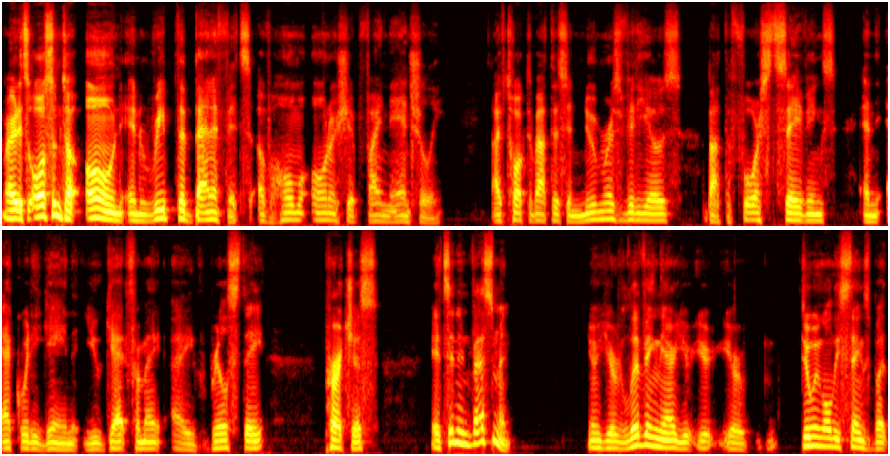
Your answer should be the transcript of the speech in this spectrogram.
right? It's awesome to own and reap the benefits of home ownership financially. I've talked about this in numerous videos about the forced savings and equity gain that you get from a, a real estate purchase. It's an investment. You know, you're living there, you're, you're, you're doing all these things, but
